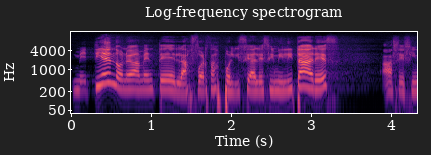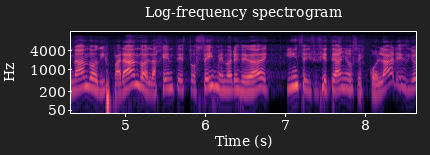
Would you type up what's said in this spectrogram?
metiendo nuevamente las fuerzas policiales y militares, asesinando, disparando a la gente, estos seis menores de edad de 15, 17 años escolares. Yo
